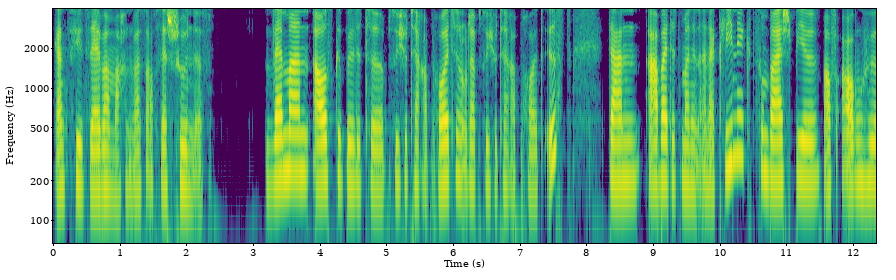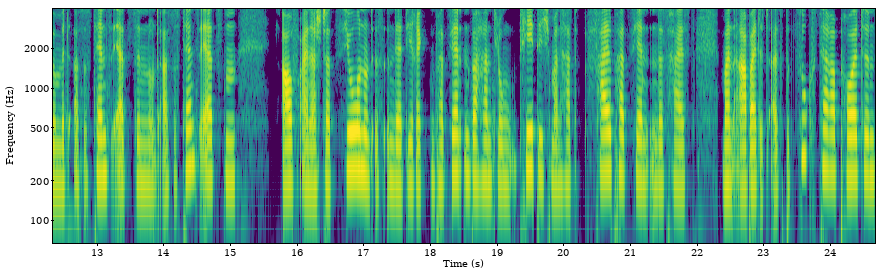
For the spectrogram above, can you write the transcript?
ganz viel selber machen, was auch sehr schön ist. Wenn man ausgebildete Psychotherapeutin oder Psychotherapeut ist, dann arbeitet man in einer Klinik zum Beispiel auf Augenhöhe mit Assistenzärztinnen und Assistenzärzten auf einer Station und ist in der direkten Patientenbehandlung tätig. Man hat Fallpatienten, das heißt, man arbeitet als Bezugstherapeutin,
